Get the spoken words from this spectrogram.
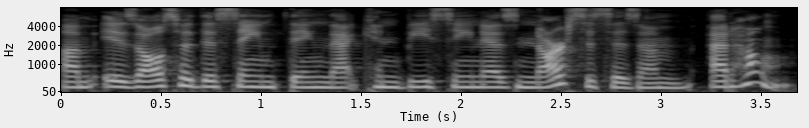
um, is also the same thing that can be seen as narcissism at home.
